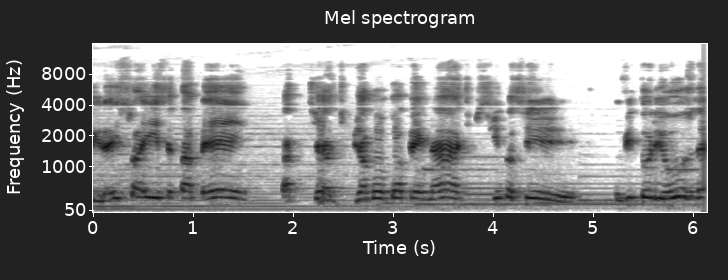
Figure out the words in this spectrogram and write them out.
Filho, é isso aí, você tá bem, tá, já, já voltou a treinar, tipo, sinta-se vitorioso, né?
